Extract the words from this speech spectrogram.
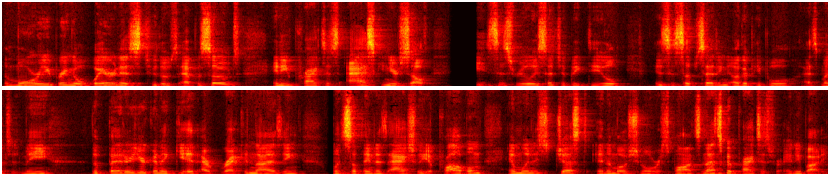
The more you bring awareness to those episodes and you practice asking yourself, is this really such a big deal? Is this upsetting other people as much as me? The better you're going to get at recognizing when something is actually a problem and when it's just an emotional response. And that's good practice for anybody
